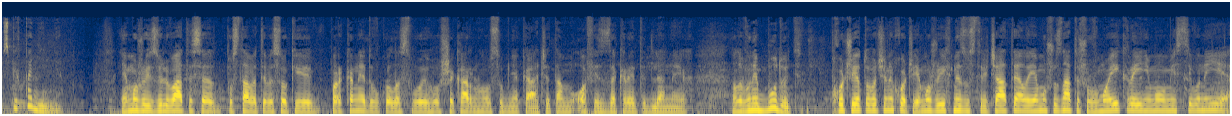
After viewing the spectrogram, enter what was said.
співпадіння? Я можу ізолюватися, поставити високі паркани довкола свого шикарного особняка, чи там офіс закрити для них. Але вони будуть, хочу я того чи не хочу. Я можу їх не зустрічати, але я мушу знати, що в моїй країні, в моєму місці вони є.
